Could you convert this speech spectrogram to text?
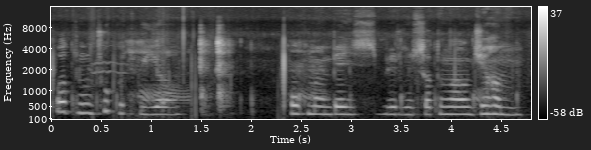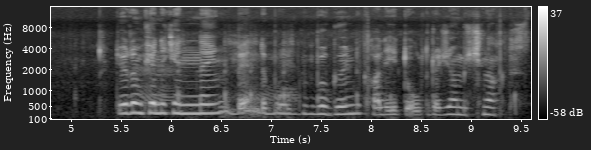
Patron çok kötü ya. Korkmayın ben sizi bir gün satın alacağım. Diyordum kendi kendine ben de bugün, bugün kaleyi dolduracağım için haklısın.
